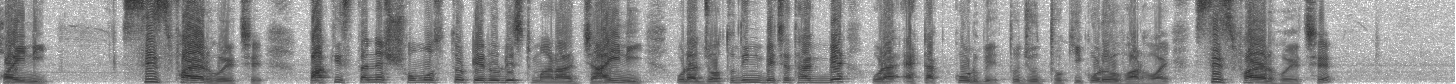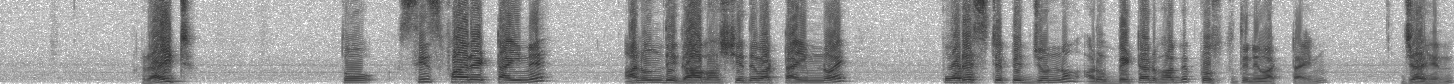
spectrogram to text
হয়নি। সিজ ফায়ার হয়েছে, পাকিস্তানের সমস্ত টেরোরিস্ট মারা যায়নি, ওরা যতদিন বেঁচে থাকবে, ওরা অ্যাটাক করবে, তো যুদ্ধ কি করে ওভার হয়? সিজ ফায়ার হয়েছে রাইট তো সিজ ফায়ারের টাইমে আনন্দে গা ভাসিয়ে দেওয়ার টাইম নয়, পরের স্টেপের জন্য আরও বেটার ভাবে প্রস্তুতি নেওয়ার টাইম জয় হিন্দ।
